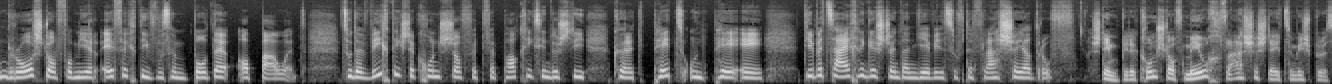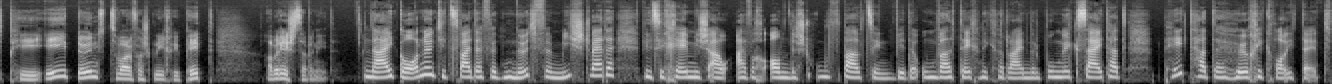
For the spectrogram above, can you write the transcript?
ein Rohstoff, den wir effektiv aus dem Boden abbauen. Zu den wichtigsten Kunststoffen für die Verpackungsindustrie gehören PET und PE. Die Bezeichnungen stehen dann jeweils auf der Flasche ja drauf. Stimmt, bei der Kunststoff Milchflasche steht zum Beispiel das PE, tönt zwar fast gleich wie PET, aber ist es eben nicht. Nein, gar nicht. Die zwei dürfen nicht vermischt werden, weil sie chemisch auch einfach anders aufgebaut sind, wie der Umwelttechniker Rainer Bunge gesagt hat. PET hat eine hohe Qualität.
